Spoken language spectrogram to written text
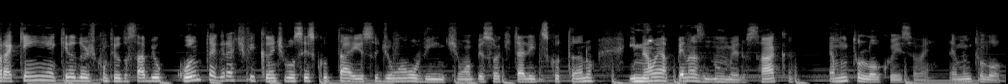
para quem é criador de conteúdo sabe o quanto é gratificante você escutar isso de um ouvinte, uma pessoa que tá ali te escutando e não é apenas número, saca? É muito louco isso, velho. É muito louco.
